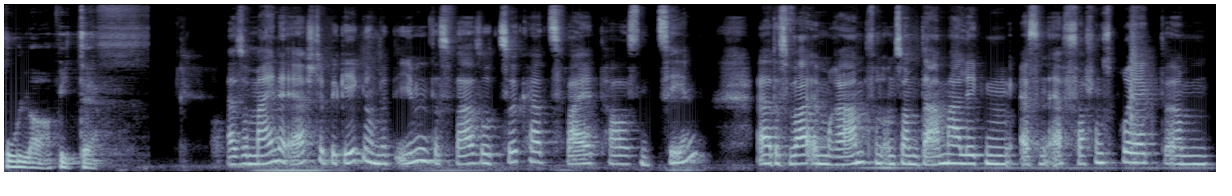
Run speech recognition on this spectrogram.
Ulla, bitte. Also meine erste Begegnung mit ihm, das war so circa 2010. Äh, das war im Rahmen von unserem damaligen SNF-Forschungsprojekt. Ähm,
